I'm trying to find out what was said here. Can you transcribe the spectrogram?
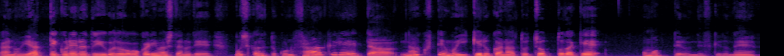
あの、やってくれるということが分かりましたので、もしかするとこのサーキュレーターなくてもいけるかなと、ちょっとだけ思ってるんですけどね。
